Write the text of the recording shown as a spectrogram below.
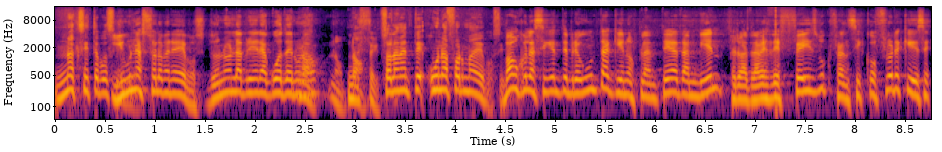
No existe Y posibilidad. una sola manera de depósito, no la primera cuota en una... No, no, solamente una forma de depósito. Vamos con la siguiente pregunta que nos plantea también, pero a través de Facebook, Francisco Flores, que dice,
